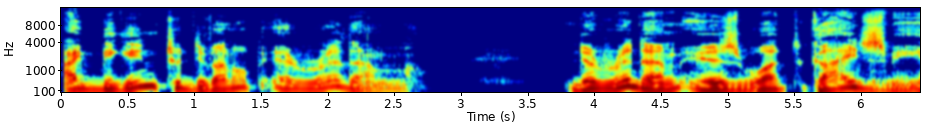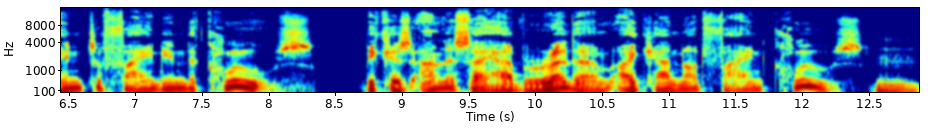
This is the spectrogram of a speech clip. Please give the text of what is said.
I begin to develop a rhythm. The rhythm is what guides me into finding the clues. Because unless I have rhythm, I cannot find clues. Mm.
